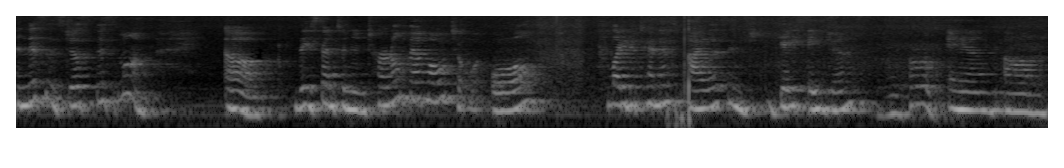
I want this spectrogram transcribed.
And this is just this month. Uh, they sent an internal memo to all flight attendants, pilots, and gate agents. Mhm. And, um,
